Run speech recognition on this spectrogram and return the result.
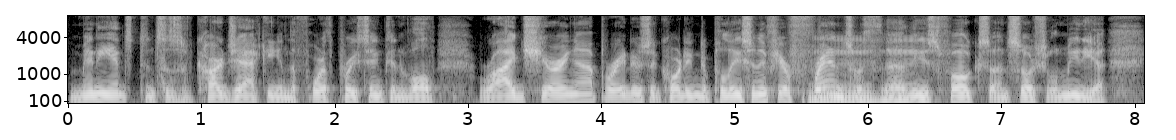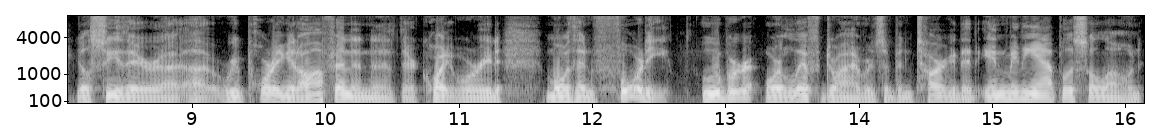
Many instances of carjacking in the fourth precinct involve ride sharing operators, according to police. And if you're friends with uh, Mhm. these folks on social media, you'll see they're uh, uh, reporting it often and uh, they're quite worried. More than 40 Uber or Lyft drivers have been targeted in Minneapolis alone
